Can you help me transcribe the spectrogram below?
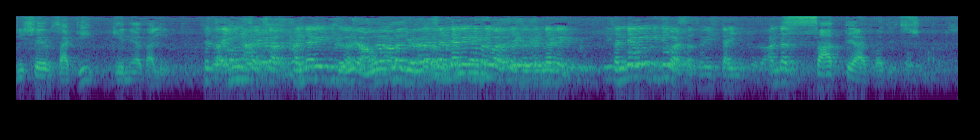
विषयासाठी घेण्यात आली होती. सर टायमिंग संध्याकाळी किती कधी औंधला वाजता? गेला? संध्याकाळी किती वाजता सर संध्याकाळी? संध्याकाळी किती वाजता सर टायमिंग अंदाज. सात ते आठ वाजेच्या सुमारास.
